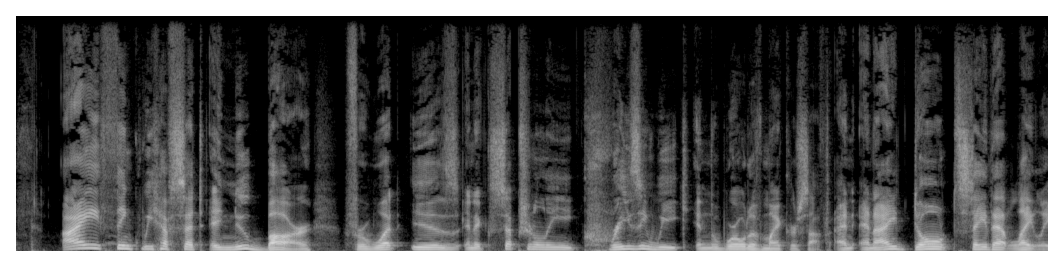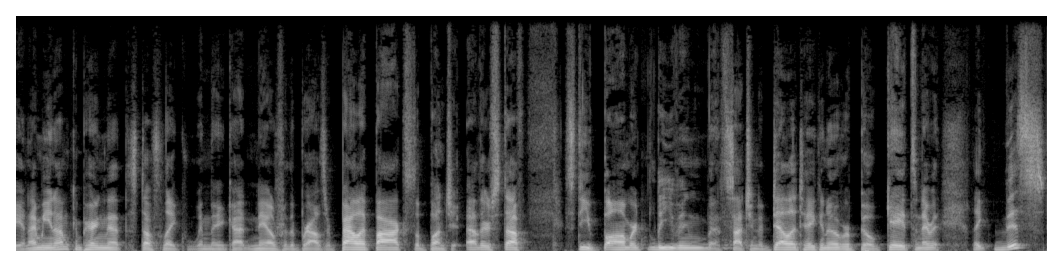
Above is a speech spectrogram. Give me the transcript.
I think we have set a new bar for what is an exceptionally crazy week in the world of Microsoft. And and I don't say that lightly. And I mean I'm comparing that to stuff like when they got nailed for the browser ballot box, a bunch of other stuff, Steve Ballmer leaving, Satya Nadella taking over, Bill Gates and everything. Like this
